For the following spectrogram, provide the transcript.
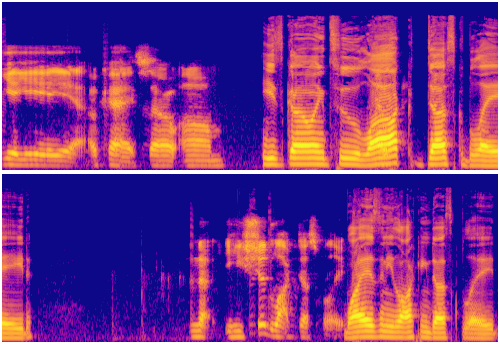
yeah, yeah, yeah, yeah. Okay, so um, He's going to lock Duskblade. No, he should lock Duskblade. Why isn't he locking Duskblade?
